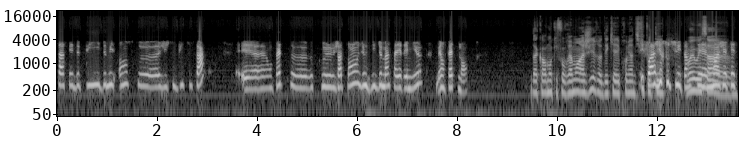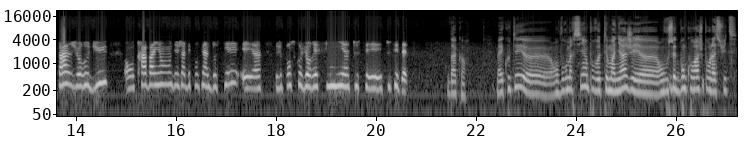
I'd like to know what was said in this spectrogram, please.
Ça fait depuis 2011 que je subis tout ça. Et euh, en fait, euh, que j'attends, je me dis demain ça irait mieux, mais en fait non. D'accord, donc il faut vraiment agir dès qu'il y a les premières Il difficultés. faut agir tout de suite. Hein. Ça, Moi, j'ai euh, fait ça. J'aurais dû, en travaillant, déjà déposer un dossier et euh, je pense que j'aurais fini euh, tous ces tous ces dettes. D'accord. Bah écoutez, euh, on vous remercie hein, pour votre témoignage et euh, on vous souhaite bon courage pour la suite.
